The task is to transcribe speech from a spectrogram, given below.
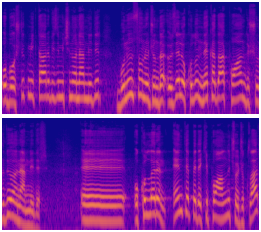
O boşluk miktarı bizim için önemlidir. Bunun sonucunda özel okulun ne kadar puan düşürdüğü önemlidir. Ee, okulların en tepedeki puanlı çocuklar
